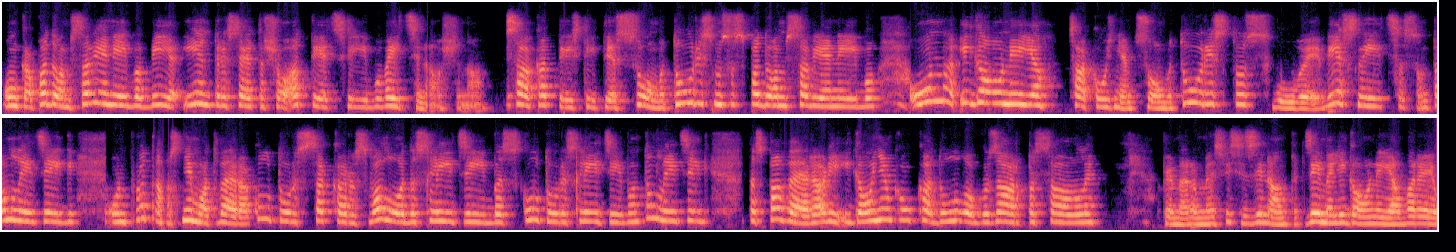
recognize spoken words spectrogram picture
un ka Padomju Savienība bija ieinteresēta šo attiecību veicināšanā. Sāk attīstīties Somu turisms uz Padomju Savienību, un Igaunija sāka uzņemt somu turistus, būvēja viesnīcas un tam līdzīgi. Un, protams, ņemot vērā kultūras sakarus, valodas līdzības, kultūras līdzību un tam līdzīgi, tas pavēra arī Igauniem kaut kādu logu uz ārpasauli. Piemēram, mēs visi zinām, ka Ziemeļgaunijā varēja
